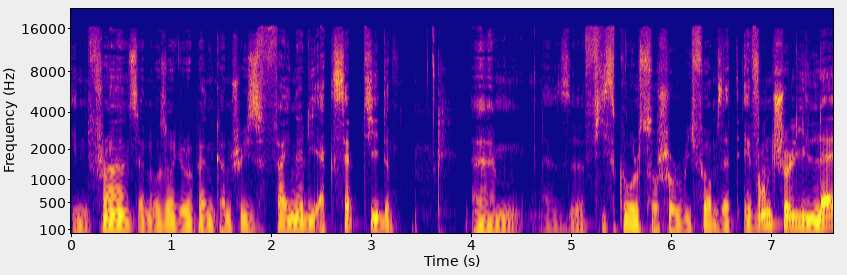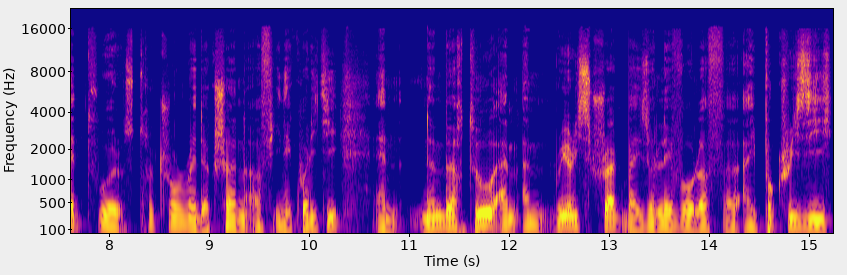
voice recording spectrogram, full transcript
in France and other European countries finally accepted um, the fiscal social reforms that eventually led to a structural reduction of inequality. And number two, I'm, I'm really struck by the level of uh, hypocrisy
